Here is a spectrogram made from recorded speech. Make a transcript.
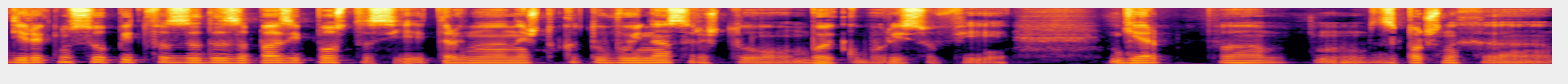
директно се опитва за да запази поста си, тръгна на нещо като война срещу Бойко Борисов и ГЕРБ започнаха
